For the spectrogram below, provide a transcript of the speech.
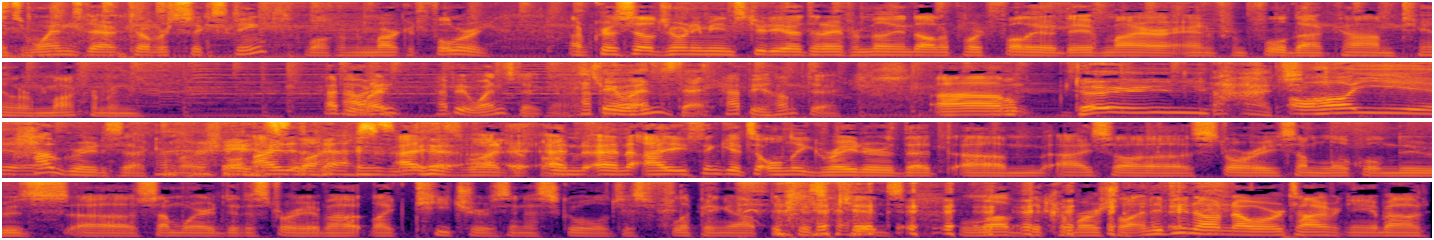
It's Wednesday, October 16th. Welcome to Market Foolery. I'm Chris Hill. Joining me in studio today from Million Dollar Portfolio, Dave Meyer, and from Fool.com, Taylor Muckerman. Happy, Wen- Happy Wednesday, guys. Happy Wednesday. Happy Hump Day. Um, Day. ah, Oh yeah! How great is that commercial? It is I- wonderful. I- It is I- wonderful. and and I think it's only greater that um, I saw a story. Some local news uh, somewhere did a story about like teachers in a school just flipping out because kids love the commercial. And if you don't know what we're talking about,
